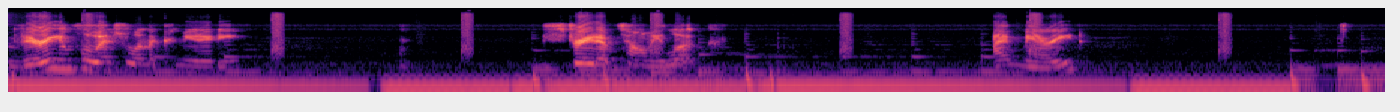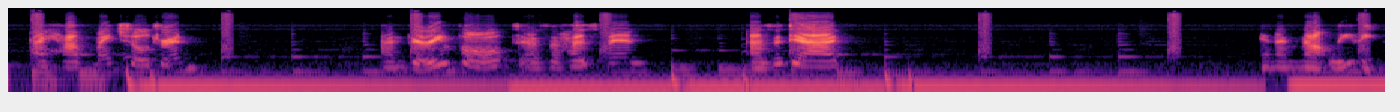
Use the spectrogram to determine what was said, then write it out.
very influential in the community, straight up tell me, look, I'm married. I have my children. I'm very involved as a husband, as a dad, and I'm not leaving.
